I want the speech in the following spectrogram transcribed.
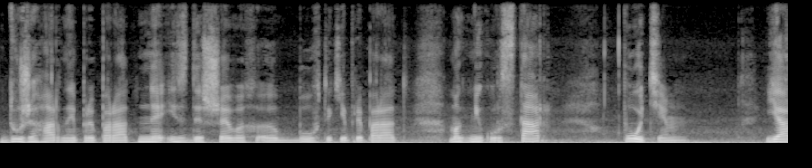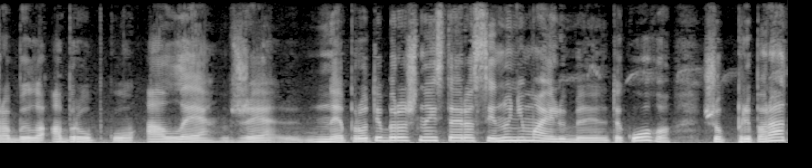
дуже гарний препарат, не із дешевих, е, був такий препарат Магнікур Стар. Потім я робила обробку, але вже не проти борошнистої роси. Ну, немає любі такого, щоб препарат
